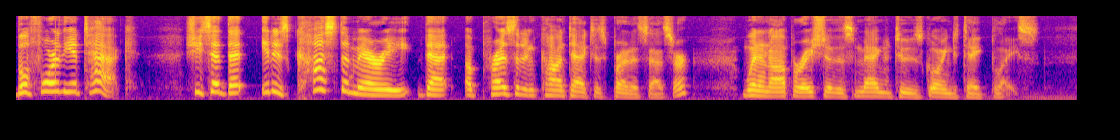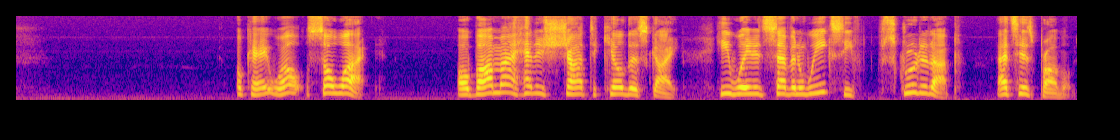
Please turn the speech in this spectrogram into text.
before the attack. She said that it is customary that a president contact his predecessor when an operation of this magnitude is going to take place. Okay, well, so what? Obama had his shot to kill this guy. He waited seven weeks, he screwed it up. That's his problem.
